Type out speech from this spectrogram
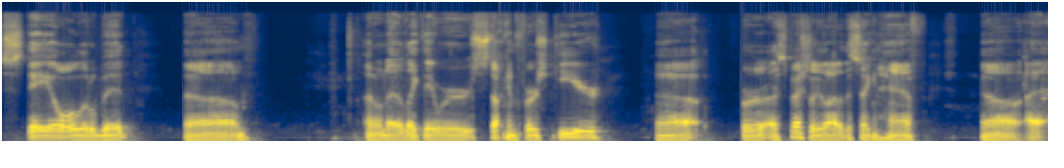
stale, a little bit. Um, I don't know, like they were stuck in first gear uh, for especially a lot of the second half. Uh, I,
